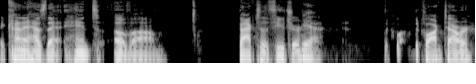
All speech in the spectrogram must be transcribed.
it kind of has that hint of um, Back to the Future, Yeah. the, cl- the clock tower.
